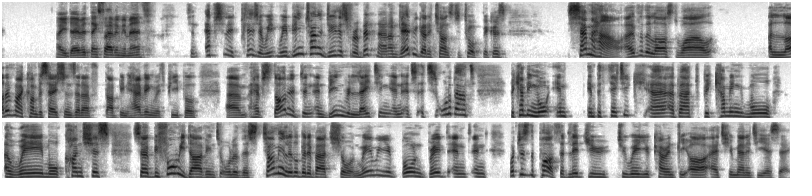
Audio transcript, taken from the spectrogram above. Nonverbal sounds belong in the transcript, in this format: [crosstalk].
Hi, David. Thanks for having me, Matt. It's an absolute pleasure. We, we've been trying to do this for a bit now, and I'm glad we got a chance to talk because somehow over the last while, a lot of my conversations that I've, I've been having with people um, have started and, and been relating, and it's, it's all about becoming more em- empathetic, uh, about becoming more aware, more conscious. So before we dive into all of this, tell me a little bit about Shaun. Where were you born, bred, and, and what was the path that led you to where you currently are at Humanity SA?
